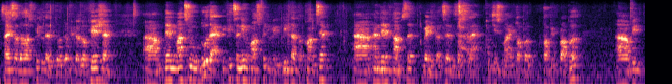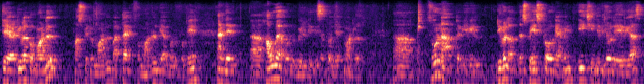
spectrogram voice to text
size of the hospital and geographical location. Um, then once you do that, if it's a new hospital, we build up a concept, uh, and then comes the medical services plan, which is my top topic proper. Uh, we de develop a model hospital model, what type of a model we are going to put in, and then uh, how we are going to build it is a project model. Uh, soon after, we will develop the space program in each individual areas,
